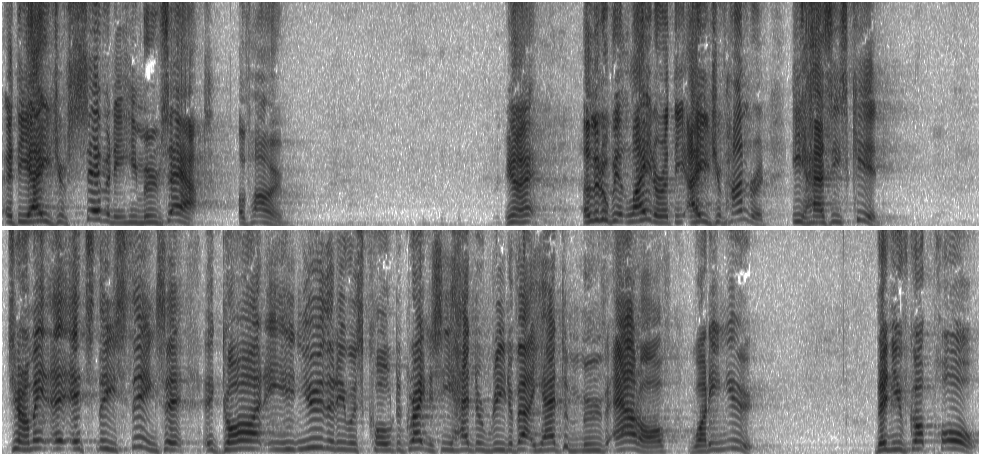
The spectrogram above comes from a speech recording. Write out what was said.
At the age of 70, he moves out of home. You know, a little bit later, at the age of 100, he has his kid. Do you know what I mean? It's these things that uh, God, he knew that he was called to greatness. He had to read about, he had to move out of what he knew. Then you've got Paul.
